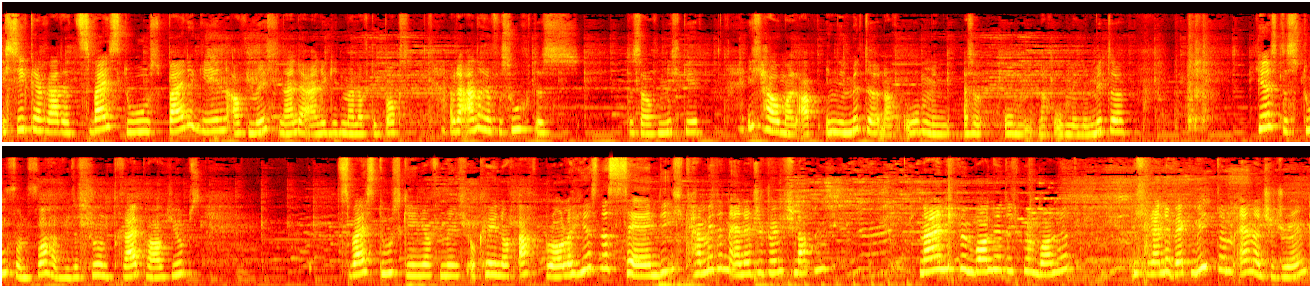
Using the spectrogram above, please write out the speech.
Ich sehe gerade zwei Stus. Beide gehen auf mich. Nein, der eine geht mal auf die Box. Aber der andere versucht, dass das auf mich geht. Ich hau mal ab. In die Mitte, nach oben. In, also oben, nach oben in die Mitte. Hier ist das Stu von vorher wieder schon drei Power Cubes. Zwei Stus gehen auf mich. Okay, noch acht Brawler. Hier ist eine Sandy. Ich kann mir den Energy Drink schnappen. Nein, ich bin One-Hit, ich bin One-Hit. Ich renne weg mit dem Energy Drink.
